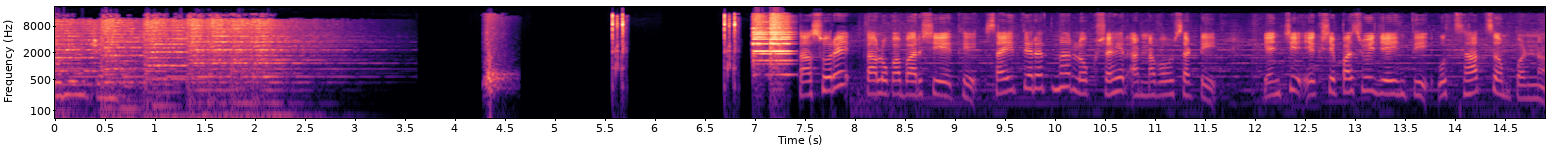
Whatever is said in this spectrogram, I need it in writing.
Audio Jungle. तालुका बार्शी येथे साहित्यरत्न लोकशाहीर अण्णाभाऊ साठे यांची एकशे पाचवी जयंती उत्साहात संपन्न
